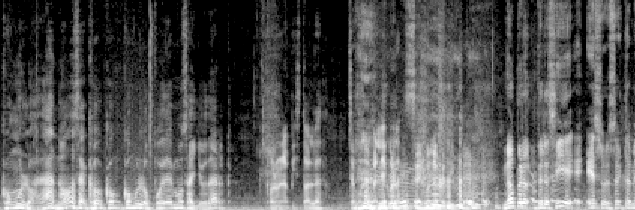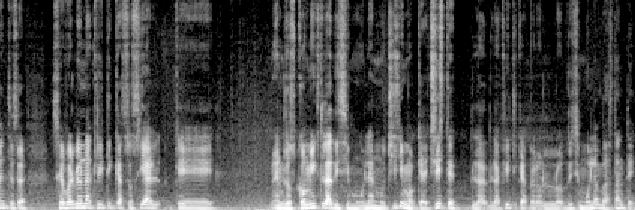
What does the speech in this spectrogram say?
¿cómo lo hará, no? O sea, ¿cómo, cómo, cómo lo podemos ayudar? Con una pistola. Según la película. Según la película. No, pero, pero sí, e- eso, exactamente. O sea, se vuelve una crítica social que en los cómics la disimulan muchísimo, que existe la, la crítica, pero lo disimulan bastante.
